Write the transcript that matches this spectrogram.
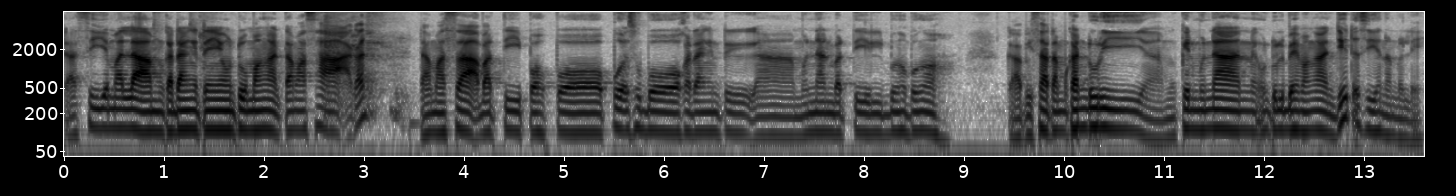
Dasi malam kadang kita untuk mangat tamasa kan. Dah masak bati poh-poh puak subuh kadang itu ha, menan bati bengah-bengah. Ka bisa tak makan duri. Ha, mungkin menan untuk lebih mangan je tak sih nan boleh.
